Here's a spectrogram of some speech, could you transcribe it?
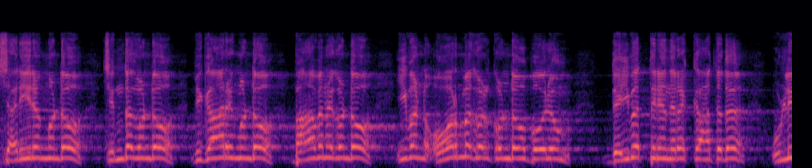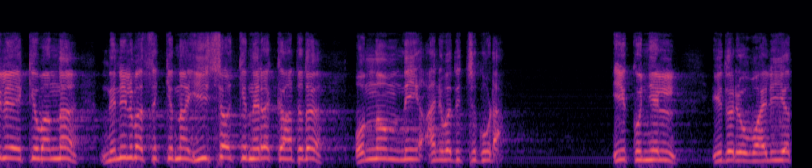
ശരീരം കൊണ്ടോ ചിന്ത കൊണ്ടോ വികാരം കൊണ്ടോ ഭാവന കൊണ്ടോ ഇവൻ ഓർമ്മകൾ കൊണ്ടോ പോലും ദൈവത്തിന് നിരക്കാത്തത് ഉള്ളിലേക്ക് വന്ന് നിന്നിൽ വസിക്കുന്ന ഈശോയ്ക്ക് നിരക്കാത്തത് ഒന്നും നീ അനുവദിച്ചുകൂടാ. ഈ കുഞ്ഞിൽ ഇതൊരു വലിയ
